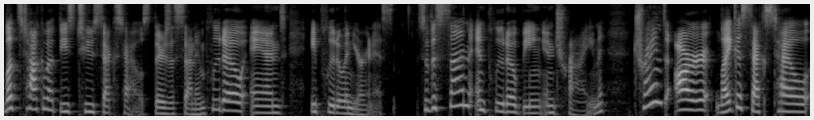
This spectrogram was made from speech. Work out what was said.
let's talk about these two sextiles. There's a Sun and Pluto and a Pluto and Uranus. So the Sun and Pluto being in trine, trines are like a sextile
